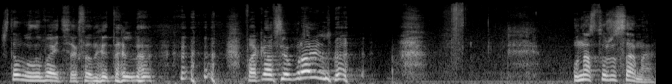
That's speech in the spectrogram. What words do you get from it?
Что вы улыбаетесь, Оксана Витальевна? Пока все правильно? У нас то же самое.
